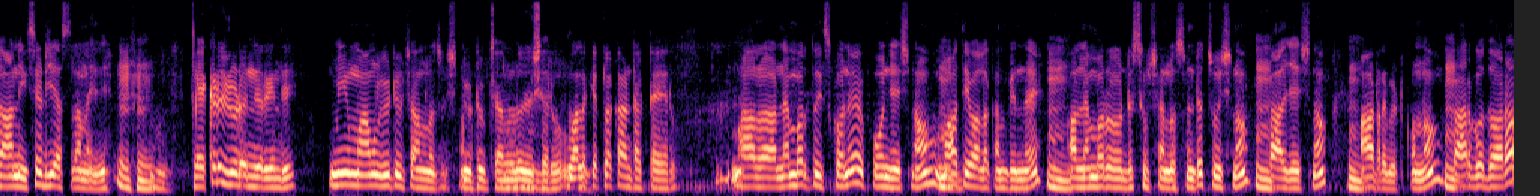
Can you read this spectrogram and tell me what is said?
దాన్ని సెట్ చేస్తుంది అన్న ఇది. ఎక్కడ చూడడం జరిగింది? మేము మామూలు యూట్యూబ్ ఛానల్లో చూసినాం. యూట్యూబ్ ఛానల్లో చూశారు. వాళ్ళకి ఎట్లా కాంటాక్ట్ అయ్యారు? వాళ్ళ నెంబర్ తీసుకొని ఫోన్ చేసినాం. మహతి వాళ్ళ కంపెనీ వాళ్ళ నెంబర్ డిస్క్రిప్షన్లో వస్తుంటే చూసినాం కాల్ చేసినాం ఆర్డర్ పెట్టుకున్నాం. కార్గో ద్వారా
